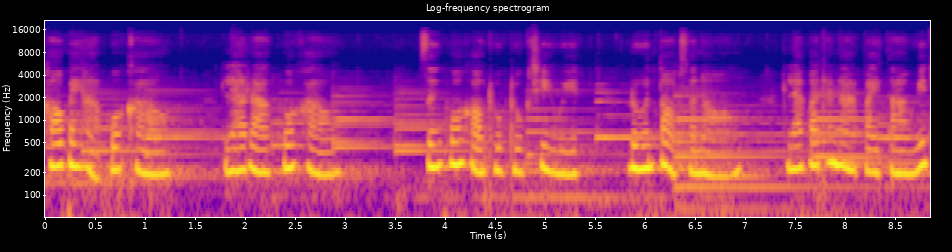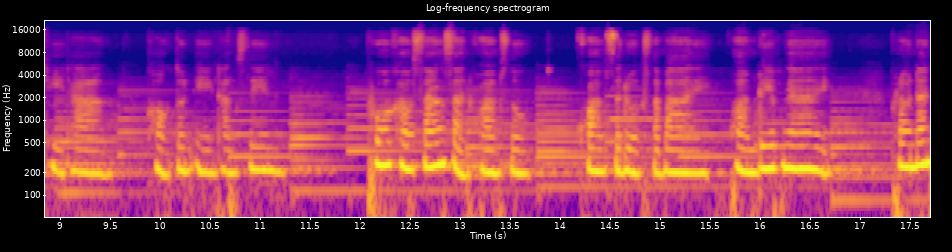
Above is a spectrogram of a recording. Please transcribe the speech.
เข้าไปหาพวกเขา และรักพวกเขา ซึ่งพวกเขาทุกๆชีวิตล้วนตอบสนอง และพัฒนาไปตามวิถีทาง ของตนเองทั้งสิ้น พวกเขาสร้างสรรค์ความสุข ความสะดวกสบาย ความเรียบง่าย เพราะนั่น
